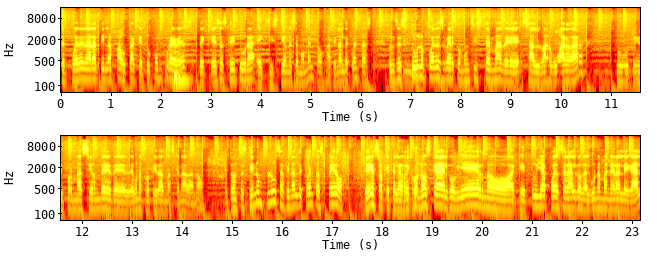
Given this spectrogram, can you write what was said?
te puede dar a ti la pauta que tú compruebes de que esa escritura existió en ese momento, a final de cuentas. Entonces tú mm. lo puedes ver como un sistema de salvaguardar tu, información de, de, una propiedad más que nada, ¿no? Entonces tiene un plus a final de cuentas, pero de eso a que te la reconozca el gobierno, a que tú ya puedas hacer algo de alguna manera legal,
